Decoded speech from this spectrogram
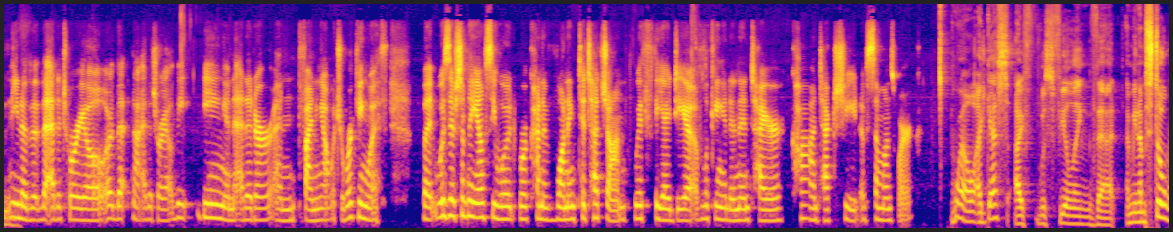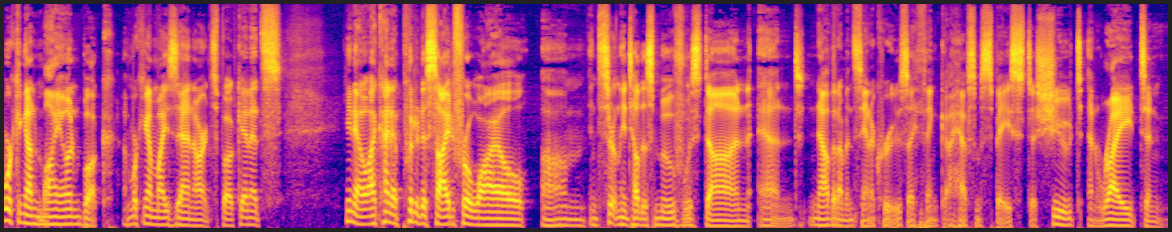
you know, the, the editorial or the, not editorial, the, being an editor and finding out what you're working with. But was there something else you would, were kind of wanting to touch on with the idea of looking at an entire contact sheet of someone's work? Well, I guess I was feeling that. I mean, I'm still working on my own book. I'm working on my Zen arts book, and it's, you know, I kind of put it aside for a while, um, and certainly until this move was done. And now that I'm in Santa Cruz, I think I have some space to shoot and write and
